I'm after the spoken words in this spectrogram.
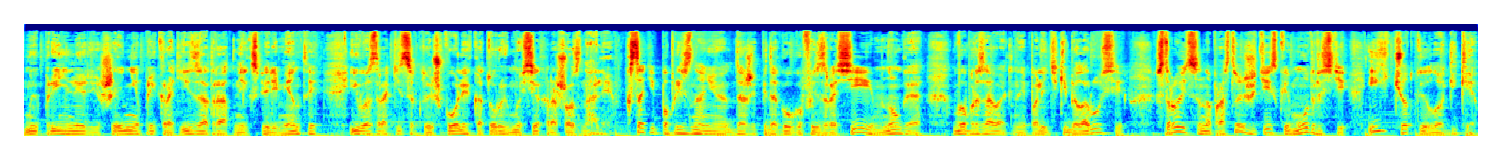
мы приняли решение прекратить затратные эксперименты и возвратиться к той школе, которую мы все хорошо знали. Кстати, по признанию даже педагогов из России, многое в образовательной политике Беларуси строится на простой житейской мудрости и четкой логике.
